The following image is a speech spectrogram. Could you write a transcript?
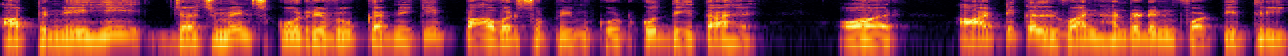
अपने ही जजमेंट्स को रिव्यू करने की पावर सुप्रीम कोर्ट को देता है। और आर्टिकल 143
